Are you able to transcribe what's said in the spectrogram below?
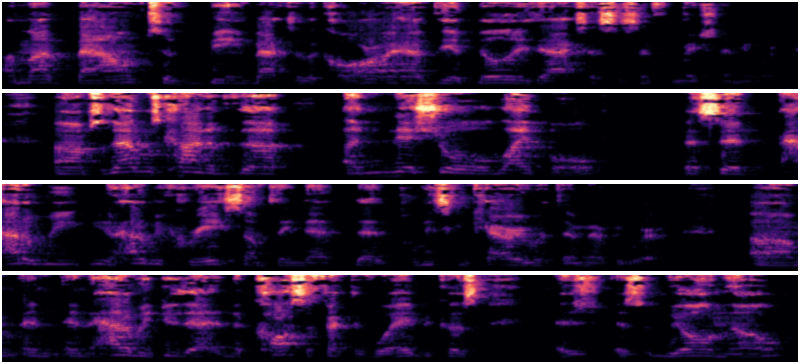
I'm not bound to being back to the car. I have the ability to access this information anywhere. Um, so that was kind of the initial light bulb that said, how do we, you know, how do we create something that, that police can carry with them everywhere? Um, and, and how do we do that in a cost effective way? Because as, as we all know,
